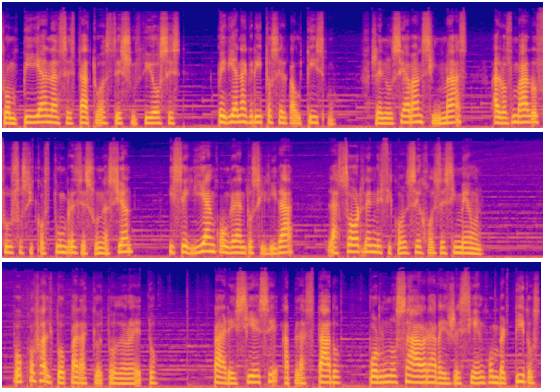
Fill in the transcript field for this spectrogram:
rompían las estatuas de sus dioses pedían a gritos el bautismo, renunciaban sin más a los malos usos y costumbres de su nación y seguían con gran docilidad las órdenes y consejos de Simeón. Poco faltó para que Otodoreto pareciese aplastado por unos árabes recién convertidos,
